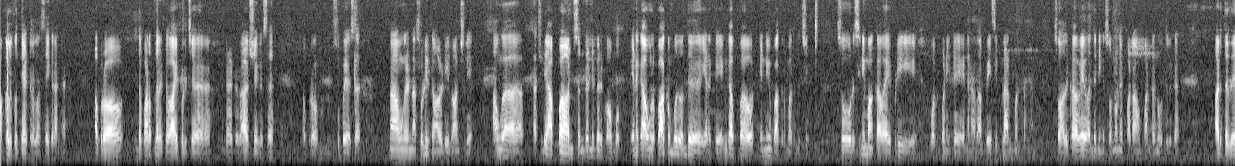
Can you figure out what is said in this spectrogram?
மக்களுக்கும் தேட்டர்லாம் சேர்க்குறாங்க. அப்புறம் படத்தில் எனக்கு வாய்ப்பளித்த டேரக்டர் ராஜசேகர் சார் அப்புறம் சுப்பையா சார் நான் அவங்க ரெண்டு நான் சொல்லியிருக்கேன் ஆல்ரெடி லான்ச்லேயே அவங்க ஆக்சுவலி அப்பா அண்ட் சன் ரெண்டு பேரும் காம்போ எனக்கு அவங்கள பார்க்கும்போது வந்து எனக்கு எங்கள் அப்பா என்னையும் பார்க்குற மாதிரி இருந்துச்சு. ஸோ ஒரு சினிமாக்காக எப்படி ஒர்க் பண்ணிவிட்டு என்னென்னலாம் பேசி பிளான் பண்ணுறாங்க ஸோ அதுக்காகவே வந்து நீங்கள் சொன்னோன்னே படம் பண்ணுறேன்னு ஒத்துக்கிட்டேன். அடுத்தது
